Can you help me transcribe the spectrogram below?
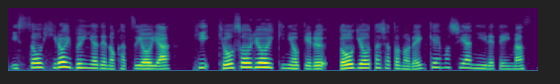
一層広い分野での活用や非競争領域における同業他社との連携も視野に入れています。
